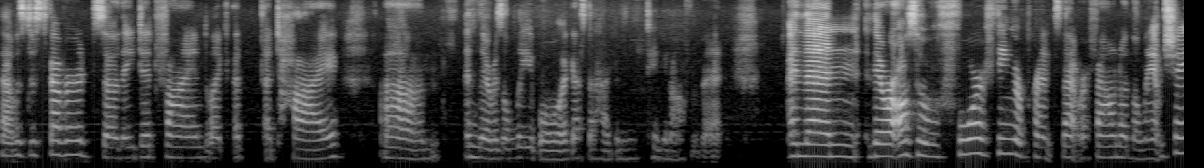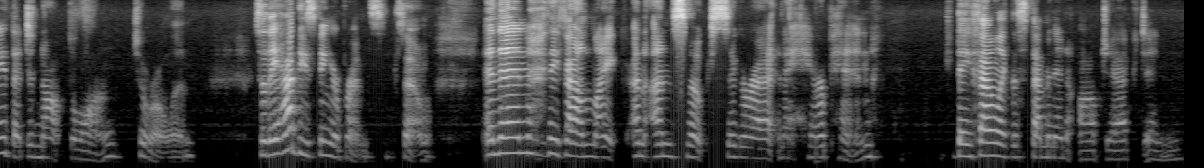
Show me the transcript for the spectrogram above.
that was discovered. So they did find like a, a tie, um, and there was a label, I guess, that had been taken off of it. And then there were also four fingerprints that were found on the lampshade that did not belong to Roland. So they had these fingerprints. So and then they found like an unsmoked cigarette and a hairpin. They found like this feminine object, and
